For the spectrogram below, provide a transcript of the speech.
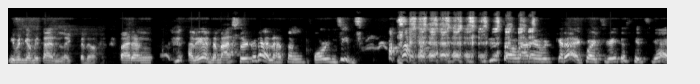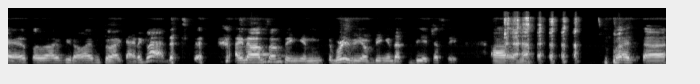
even gamitan, like, ano, parang, ano yan, na-master ko na lahat ng foreign scenes. so parang, correct, Quark's greatest hits guy. So, I'm, you know, I'm kind of glad that I now have something in, worthy of being in that VHS tape. Um, but, uh,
